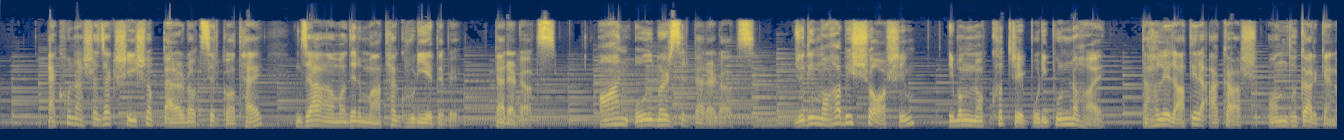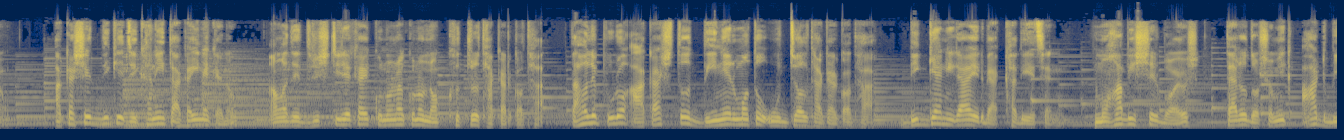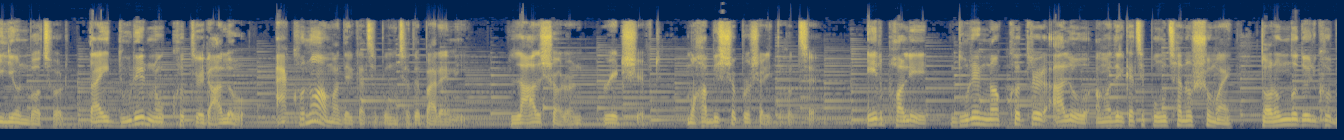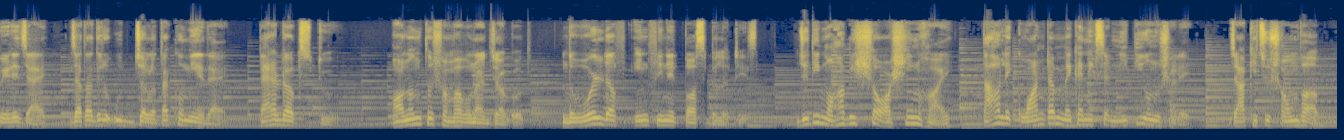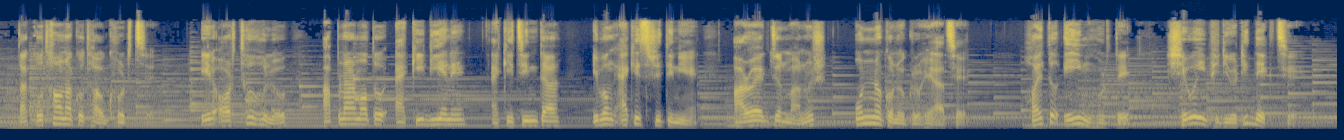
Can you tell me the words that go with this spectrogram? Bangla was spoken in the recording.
এখন আসা যাক সেই সব প্যারাডক্সের কথায়, যা আমাদের মাথা ঘুরিয়ে দেবে। প্যারাডক্স অন ওলবার্সের প্যারাডক্স। যদি মহাবিশ্ব অসীম এবং নক্ষত্রে পরিপূর্ণ হয়, তাহলে রাতের আকাশ অন্ধকার কেন? আকাশের দিকে যেখানেই তাকাই না কেন, আমাদের দৃষ্টিরেখায় কোনো না কোনো নক্ষত্র থাকার কথা। তাহলে পুরো আকাশ তো দিনের মতো উজ্জ্বল থাকার কথা। বিজ্ঞানীরা এর ব্যাখ্যা দিয়েছেন। মহাবিশ্বের বয়স তেরো দশমিক আট বিলিয়ন বছর। তাই দূরের নক্ষত্রের আলো এখনও আমাদের কাছে পৌঁছাতে পারেনি। লাল সরণ রেড শিফট, মহাবিশ্ব প্রসারিত হচ্ছে। এর ফলে দূরের নক্ষত্রের আলো আমাদের কাছে পৌঁছানোর সময় তরঙ্গ দৈর্ঘ্য বেড়ে যায়, যা তাদের উজ্জ্বলতা কমিয়ে দেয়। প্যারাডক্স টু অনন্ত সম্ভাবনার জগৎ the world of infinite possibilities যদি মহাবিশ্ব অসীম হয়, তাহলে কোয়ান্টাম মেকানিক্সের নীতি অনুসারে যা কিছু সম্ভব, তা কোথাও না কোথাও ঘটছে। এর অর্থ হল, আপনার মতো একই ডিএনএ একই চিন্তা এবং একই স্মৃতি নিয়ে আরও একজন মানুষ অন্য কোনো গ্রহে আছে। হয়তো এই মুহূর্তে সেও এই ভিডিওটি দেখছে।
